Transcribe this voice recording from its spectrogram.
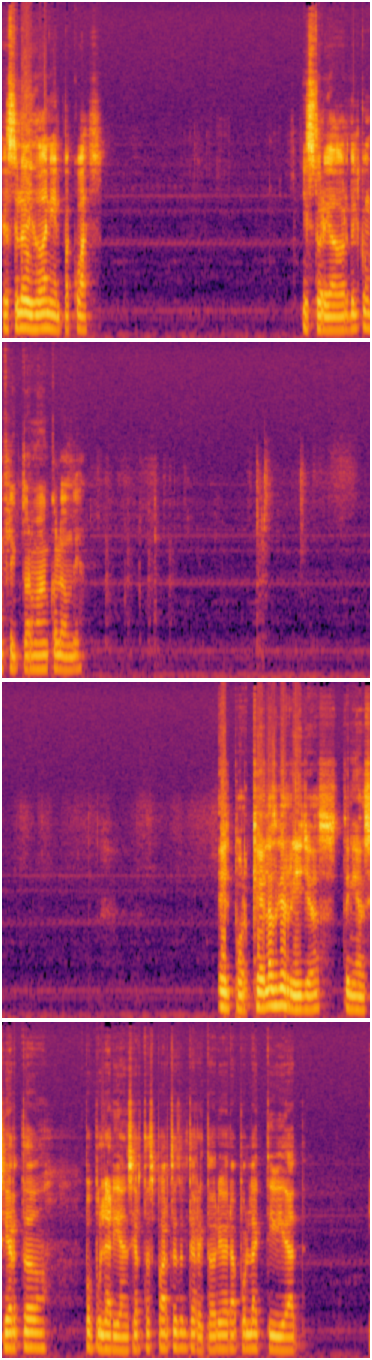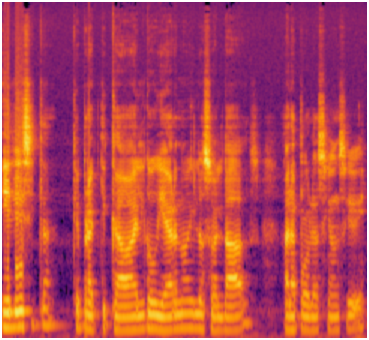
Esto lo dijo Daniel Pacuaz. historiador del conflicto armado en Colombia. El por qué las guerrillas tenían cierta popularidad en ciertas partes del territorio era por la actividad ilícita que practicaba el gobierno y los soldados a la población civil.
